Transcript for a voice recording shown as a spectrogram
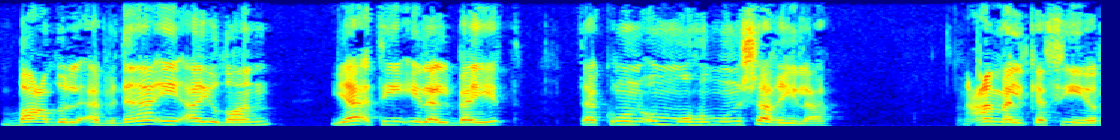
بعض الأبناء أيضا يأتي إلى البيت تكون امه منشغلة. عمل كثير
